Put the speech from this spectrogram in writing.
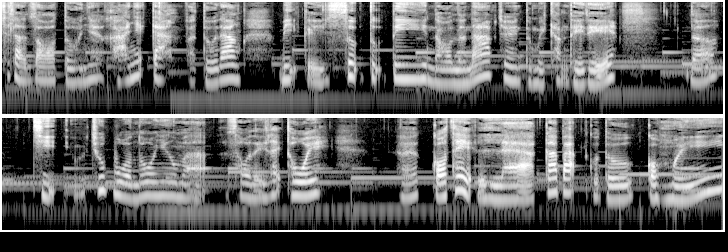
chắc là do tớ nhẹ, khá nhạy cảm và tớ đang bị cái sự tự ti nó lấn áp cho nên tớ mới cảm thấy thế. Đó chỉ chút buồn thôi nhưng mà sau đấy lại thôi Đấy, có thể là các bạn của tớ có mấy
